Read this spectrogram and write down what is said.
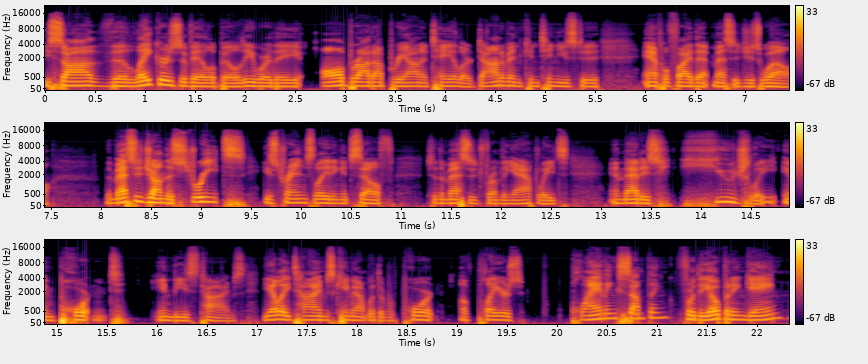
You saw the Lakers' availability where they all brought up Breonna Taylor. Donovan continues to amplify that message as well. The message on the streets is translating itself to the message from the athletes, and that is hugely important in these times. The LA Times came out with a report of players planning something for the opening game,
